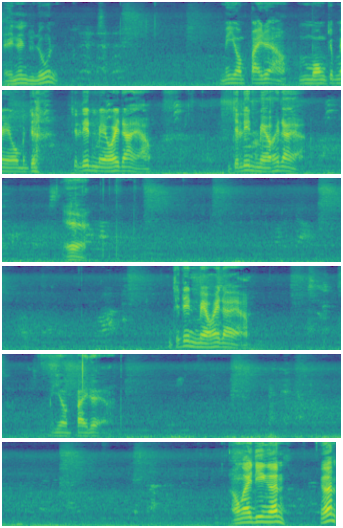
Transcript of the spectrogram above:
ไอ้นั่นอยู่นู้น ไม่ยอมไปด้วยเอามันมองจะแมวมันจะจะเล่นแมวให้ได้เอามันจะเล่นแมวให้ได้อะ เออจะเล่นแมวให้ได้อะ ไม่ยอมไปด้วยเอาไงดีเงิน เงิน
